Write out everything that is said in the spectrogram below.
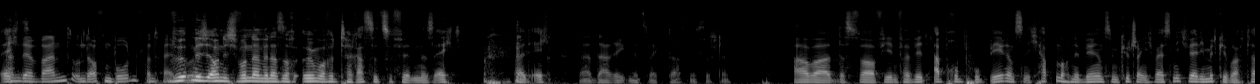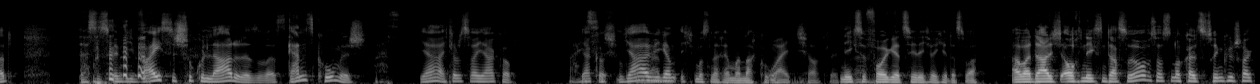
an der Wand und auf dem Boden verteilt Würde mich auch nicht wundern, wenn das noch irgendwo auf der Terrasse zu finden ist. Echt. halt echt. ja, da regnet es weg, da ist nicht so schlimm. Aber das war auf jeden Fall wild. Apropos Behrensen, ich habe noch eine Behrensen im Kühlschrank. Ich weiß nicht, wer die mitgebracht hat. Das ist irgendwie weiße Schokolade oder sowas. Ganz komisch. Was? Ja, ich glaube, das war Jakob. Weiße Jakob. Schokolade? Ja, wie ich muss nachher mal nachgucken. White Chocolate. Nächste ah. Folge erzähle ich, welche das war. Aber da hatte ich auch nächsten Tag so, oh, was hast du noch kaltes Trinkkühlschrank?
